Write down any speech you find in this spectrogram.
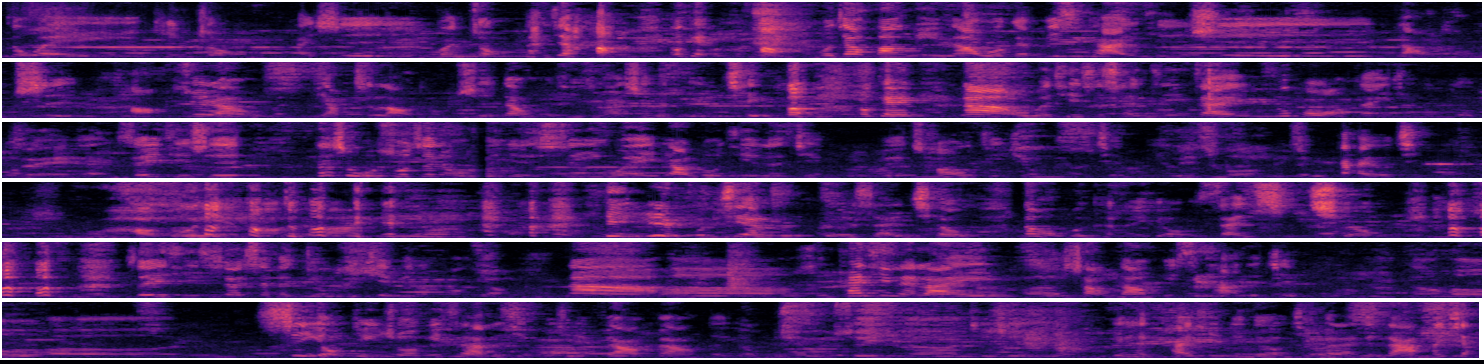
各位听众还是观众，大家好。OK，好，我叫 Bonnie，。那我跟 Vista 以前是老同同事。好，虽然我们讲是老同事，但我们其实还是很年轻。OK，那我们其实曾经在中国网站一起工作过，对不对？所以其实。但是我说真的，我们也是因为要录今天的节目，我们超级久没有见面。没错，对，大概有几年？哇，好多年，好多年，一日不见如隔三秋。那我们可能有三十秋，所以其实算是很久没见面的朋友。那呃，很开心的来呃上到 Vista 的节目，然后呃是有听说 Vista 的节目其实非常非常的有趣，所以呢，就是也很开心能够有机会来跟大家分享。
